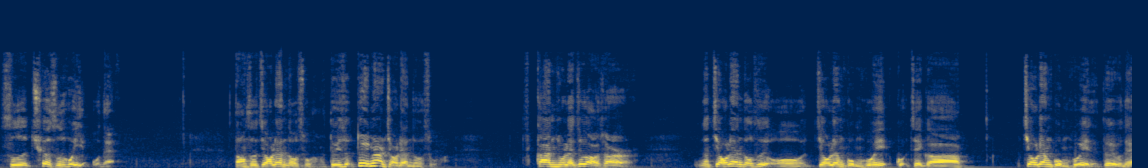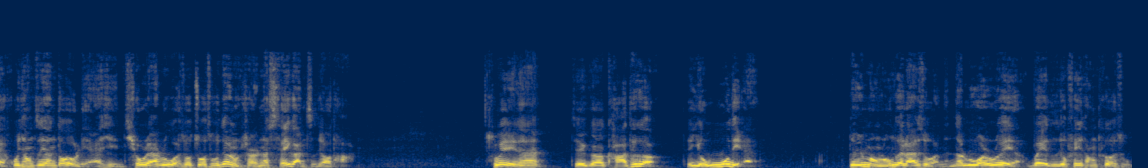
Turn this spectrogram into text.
是确实会有的。当时教练都说嘛，对对面教练都说，干出来这个事儿，那教练都是有教练工会这个教练工会的，对不对？互相之间都有联系。球员如果说做出这种事儿，那谁敢指教他？所以呢，这个卡特这有污点，对于猛龙队来说呢，那洛瑞啊位置就非常特殊。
